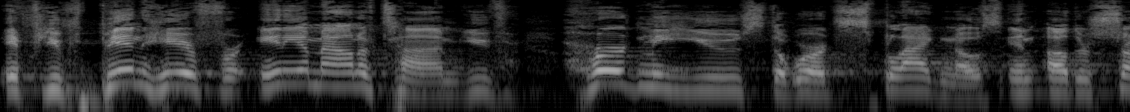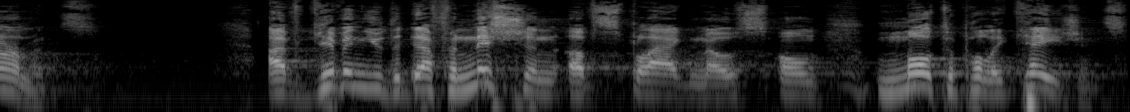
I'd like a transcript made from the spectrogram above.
If you've been here for any amount of time, you've heard me use the word splagnos in other sermons. I've given you the definition of splagnos on multiple occasions.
